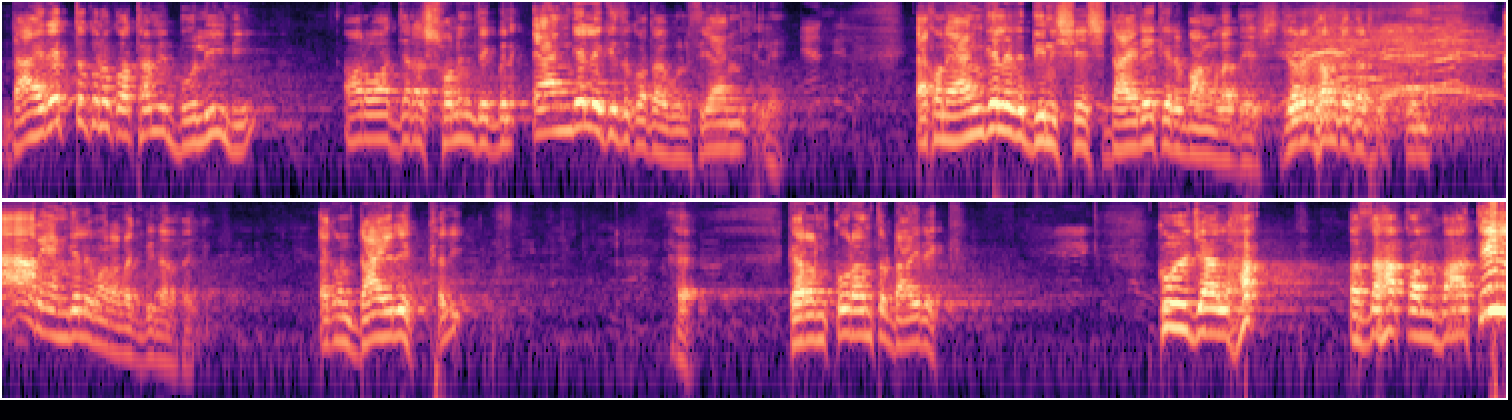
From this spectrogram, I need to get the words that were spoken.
ডাইরেক্ট তো কোনো কথা আমি বলিনি। আমার ওয়াজ যারা শোনেন দেখবেন, অ্যাঙ্গেলে কিছু কথা বলছি, অ্যাঙ্গেলে। এখন অ্যাঙ্গেলের দিন শেষ ডাইরেক্টের বাংলাদেশ। জোরে ঘন কথা ঠিক কিনা আর অ্যাঙ্গেলে মারা লাগবে না ভাই। এখন ডাইরেক্ট খালি। হ্যাঁ কারণ কোরআন তো ডাইরেক্ট কুলজাল হক জাহাকাল বাতিল,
